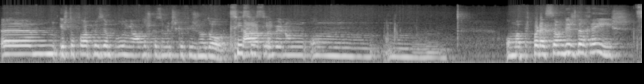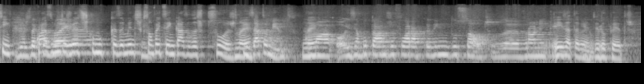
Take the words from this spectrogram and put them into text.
Um, eu estou a falar, por exemplo, em alguns casamentos que eu fiz no Douro. Sim, acaba sim, por haver um, um, uma preparação desde a raiz. Sim, desde a quase cadeira. muitas vezes como casamentos que são feitos em casa das pessoas, não é? Exatamente. Não é? Como o exemplo que estávamos a falar há bocadinho do salto da Verónica Exatamente, e do Pedro. E do Pedro.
